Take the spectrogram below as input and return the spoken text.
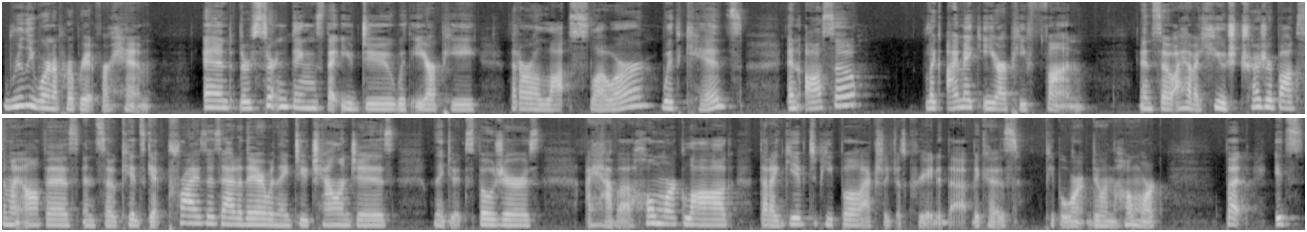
really weren't appropriate for him. And there's certain things that you do with ERP that are a lot slower with kids. And also, like I make ERP fun. And so I have a huge treasure box in my office. And so kids get prizes out of there when they do challenges, when they do exposures. I have a homework log that I give to people. I actually just created that because people weren't doing the homework. But it's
